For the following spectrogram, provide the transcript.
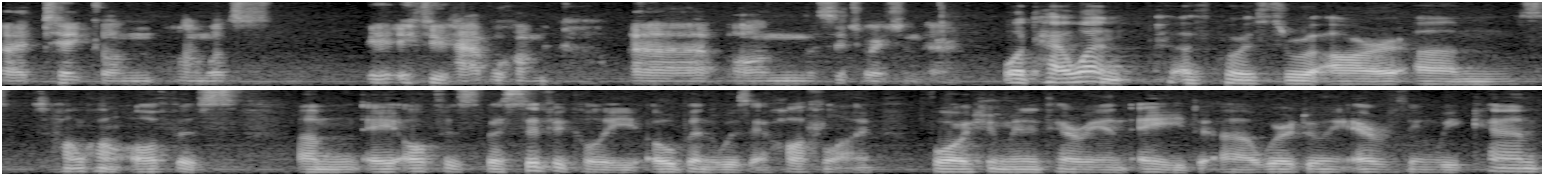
uh, take on on what's if you have one uh, on the situation there? Well, Taiwan, of course, through our um, Hong Kong office, um, a office specifically opened with a hotline for humanitarian aid. Uh, we're doing everything we can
